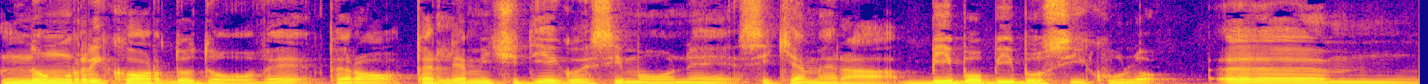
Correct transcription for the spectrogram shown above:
non ricordo dove, però per gli amici Diego e Simone si chiamerà Bibo Bibo Siculo. Ehm,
